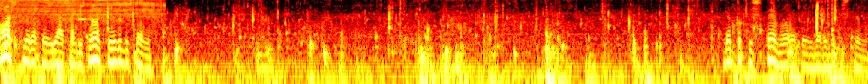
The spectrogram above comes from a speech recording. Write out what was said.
Όχι ρε παιδιά, τσαγκιστρώσει, δεν το πιστεύω. Το πιστεύω ρε παιδιά, δεν το πιστεύω.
